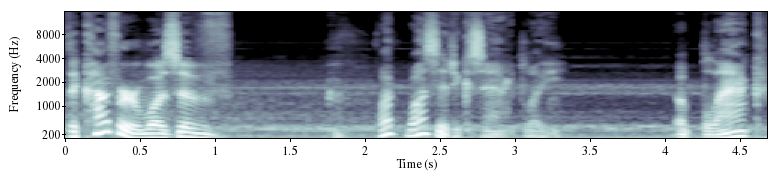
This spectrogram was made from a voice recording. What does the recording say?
The cover was of. What was it exactly? A black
